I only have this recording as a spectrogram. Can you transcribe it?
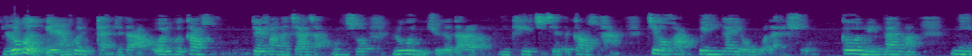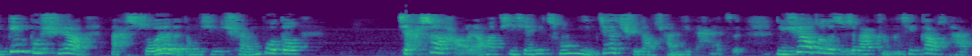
如果别人会感觉到，我也会告诉你对方的家长，我会说，如果你觉得打扰，你可以直接的告诉他，这个话不应该由我来说。各位明白吗？你并不需要把所有的东西全部都。假设好，然后提前从你这个渠道传递给孩子。你需要做的只是把可能性告诉他，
